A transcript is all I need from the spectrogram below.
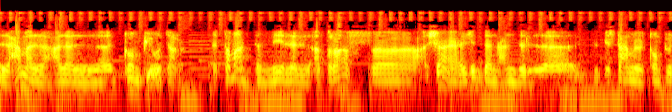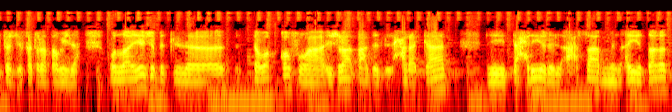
العمل على الكمبيوتر. طبعا تنميل الاطراف آه، شائع جدا عند ال- اللي بيستعملوا الكمبيوتر لفترة طويلة. والله يجب ال- التوقف واجراء بعض الحركات لتحرير الأعصاب من أي ضغط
